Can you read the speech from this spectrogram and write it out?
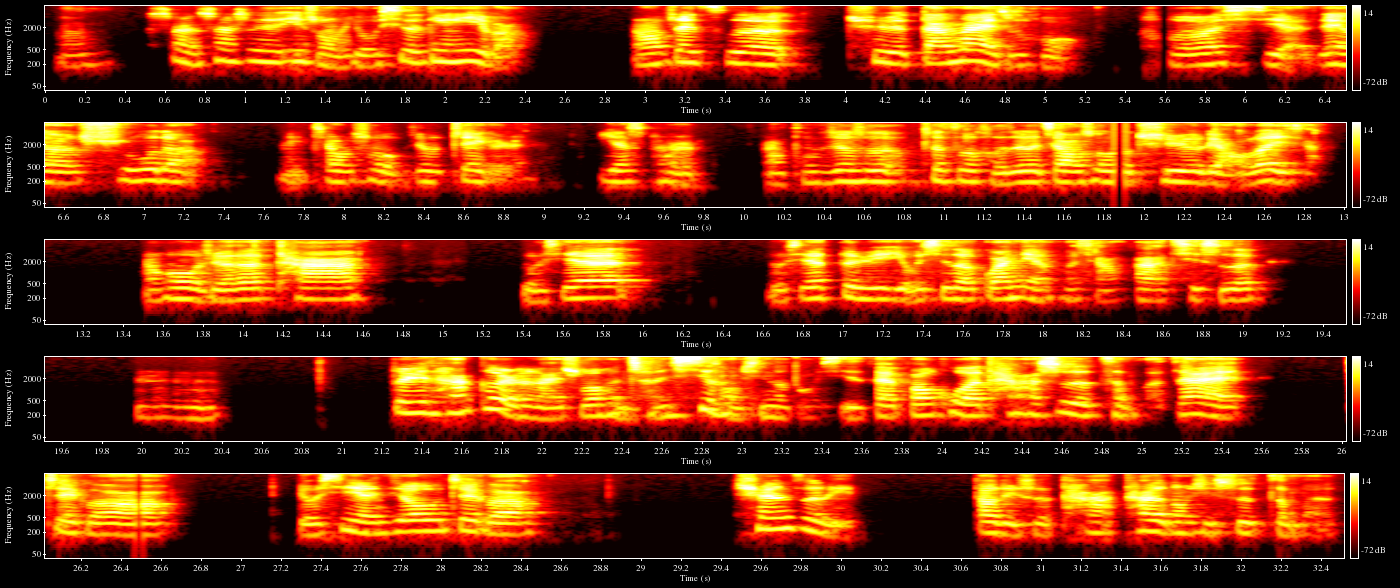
嗯，算算是一种游戏的定义吧。然后这次去丹麦之后，和写那个书的那教授就这个人，Yesper，然后就是这次和这个教授去聊了一下，然后我觉得他有些。有些对于游戏的观点和想法，其实，嗯，对于他个人来说很成系统性的东西，再包括他是怎么在这个游戏研究这个圈子里，到底是他他的东西是怎么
